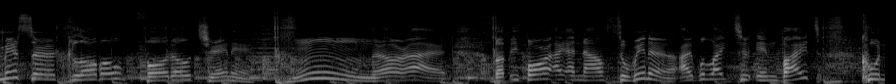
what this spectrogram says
Mr. Global Photogenic. Mm, all right. But before I announce the winner, I would like to invite คุณ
